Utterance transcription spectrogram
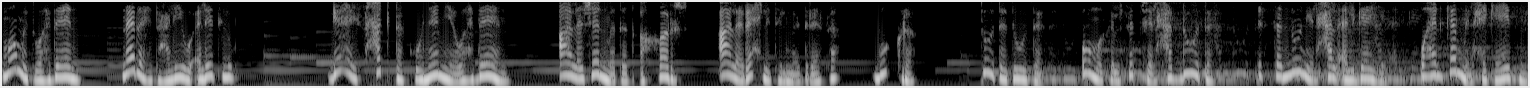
مامة وهدان ندهت عليه وقالت له جهز حاجتك ونام يا وهدان علشان ما تتأخرش على رحلة المدرسة بكرة. توتة توتة وما خلصتش الحدوتة. استنوني الحلقة الجاية وهنكمل حكايتنا.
